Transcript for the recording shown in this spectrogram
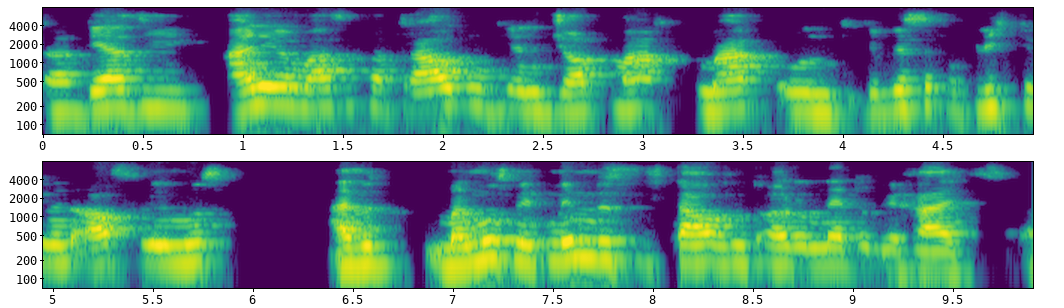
äh, der Sie einigermaßen vertraut und ihren Job macht, mag und gewisse Verpflichtungen ausfüllen muss, also man muss mit mindestens 1000 Euro Nettogehalt äh,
